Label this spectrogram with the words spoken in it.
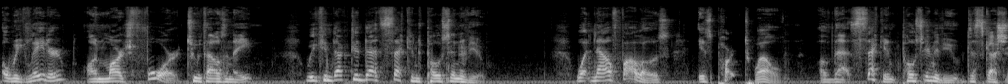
A week later, on March 4, 2008, we conducted that second post interview. What now follows is part 12 of that second post interview discussion.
